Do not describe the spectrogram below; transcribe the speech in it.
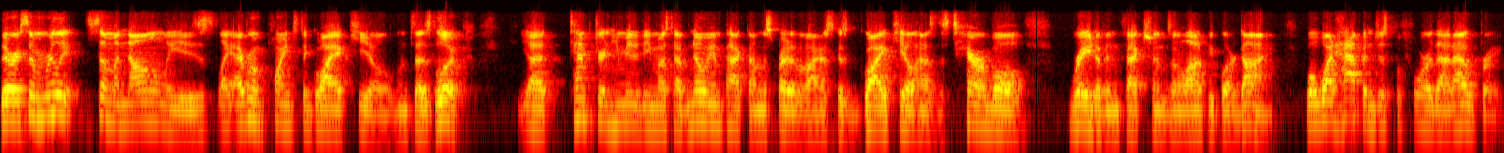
There are some really some anomalies. Like everyone points to Guayaquil and says, "Look, yeah, temperature and humidity must have no impact on the spread of the virus because Guayaquil has this terrible rate of infections and a lot of people are dying. Well, what happened just before that outbreak?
